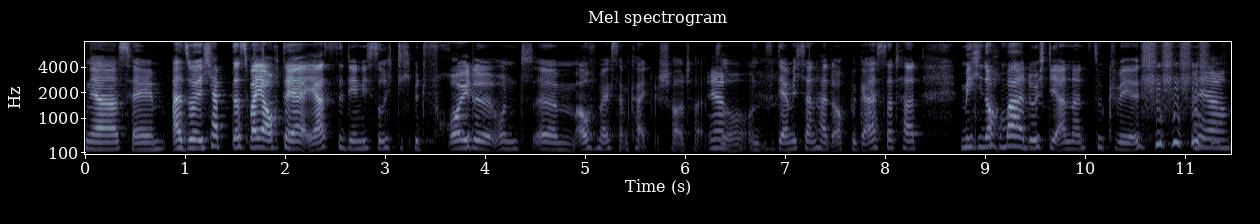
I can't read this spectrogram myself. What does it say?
Ja, same. Also ich habe, das war ja auch der erste, den ich so richtig mit Freude und ähm, Aufmerksamkeit geschaut habe. Ja. So. Und der mich dann halt auch begeistert hat, mich nochmal durch die anderen zu quälen. Ja.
